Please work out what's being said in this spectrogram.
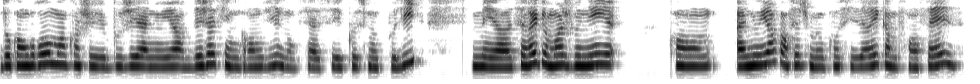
donc en gros moi quand j'ai bougé à New York déjà c'est une grande ville donc c'est assez cosmopolite. Mais euh, c'est vrai que moi je venais quand à New York en fait je me considérais comme française.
